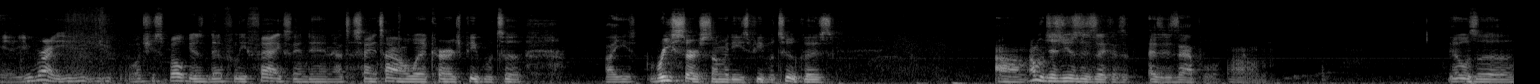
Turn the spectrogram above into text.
Yeah, you're right. You, you, what you spoke is definitely facts, and then at the same time, I would encourage people to uh, research some of these people too, because um, I'm just use this as, as an example. Um, there was a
